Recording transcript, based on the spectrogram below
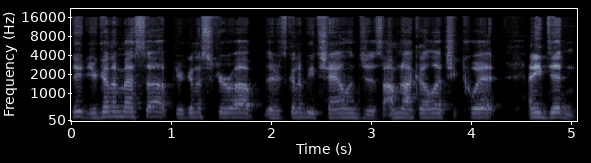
dude you're gonna mess up. You're gonna screw up. There's gonna be challenges. I'm not gonna let you quit. And he didn't.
